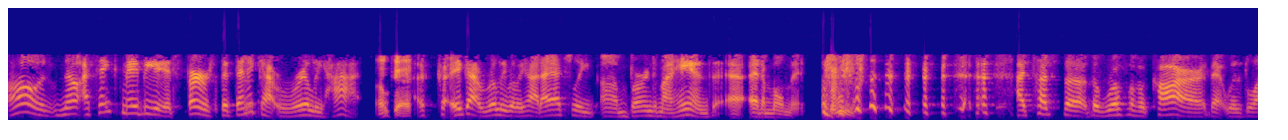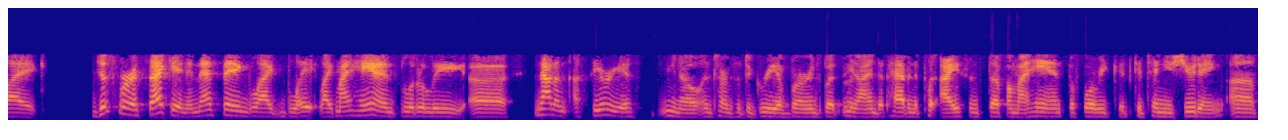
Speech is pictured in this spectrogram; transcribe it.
Oh, no, I think maybe at first, but then it got really hot. Okay. It got really, really hot. I actually um burned my hands at, at a moment. I touched the the roof of a car that was like just for a second, and that thing like blade like my hands literally uh not a, a serious you know in terms of degree of burns, but you know I ended up having to put ice and stuff on my hands before we could continue shooting. Um,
